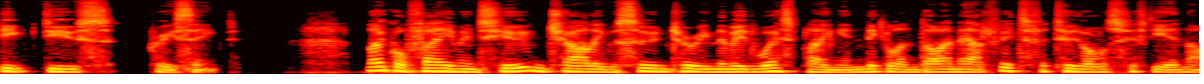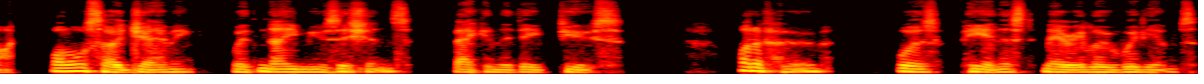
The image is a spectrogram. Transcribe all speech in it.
Deep Deuce precinct. Local fame ensued, and Charlie was soon touring the Midwest playing in nickel and dime outfits for $2.50 a night, while also jamming with name musicians back in the Deep Deuce, one of whom was pianist Mary Lou Williams.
